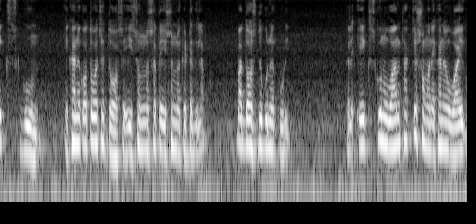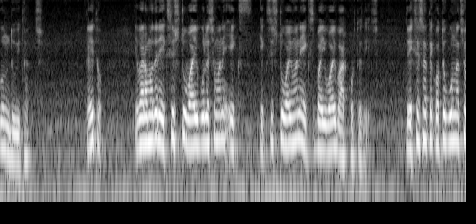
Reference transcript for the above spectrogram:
এক্স গুণ, এখানে কত আছে? দশ। এই শূন্যর সাথে এই শূন্য কেটে দিলাম, বা দশ দুগুণে কুড়ি। তাহলে এক্স গুণ ওয়ান থাকছে, সমান এখানে ওয়াই গুণ দুই থাকছে। তাই তো? এবার আমাদের এক্স ইস টু ওয়াই বলেছে মানে x x is to y মানে এক্স বাই ওয়াই বার করতে দিয়েছে। তো এক্সের সাথে কত গুণ আছে?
